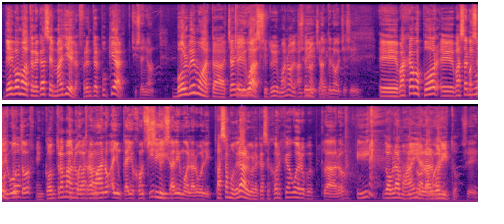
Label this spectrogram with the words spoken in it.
De ahí vamos hasta la casa de Mayela, frente al Puquial. Sí, señor. Volvemos hasta Chaya y Chayaguás. Guas, que tuvimos ano- Sí, antenoche. antenoche, sí. Eh, bajamos por eh, y y Bustos, Bustos. en contramano. en contramano hay un callejoncito Sí. y salimos al arbolito. pasamos de largo la casa de Jorge Agüero pues, Claro. y doblamos ahí al Doblamos ahí. arbolito. Sí.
